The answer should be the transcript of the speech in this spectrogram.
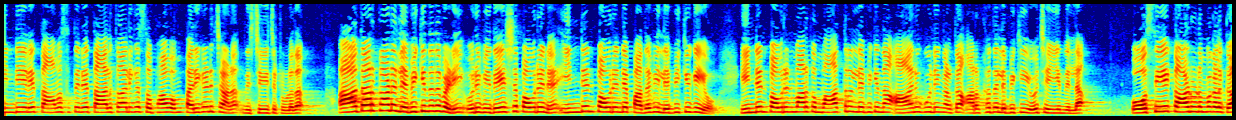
ഇന്ത്യയിലെ താമസത്തിന്റെ താൽക്കാലിക സ്വഭാവം പരിഗണിച്ചാണ് നിശ്ചയിച്ചിട്ടുള്ളത്. ആധാർ കാർഡ് ലഭിക്കുന്നത് വഴി ഒരു വിദേശ പൗരന് ഇന്ത്യൻ പൗരന്റെ പദവി ലഭിക്കുകയോ ഇന്ത്യൻ പൗരന്മാർക്ക് മാത്രം ലഭിക്കുന്ന ആനുകൂല്യങ്ങൾക്ക് അർഹത ലഭിക്കുകയോ ചെയ്യുന്നില്ല. ഒ സി ഐ കാർഡ് ഉടമകൾക്ക്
